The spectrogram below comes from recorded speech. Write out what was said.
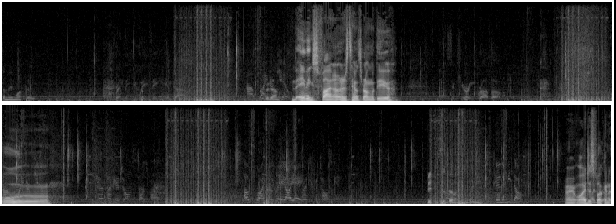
so many more kills. We're done. the aiming's fine. I don't understand what's wrong with you. Ooh. We just sit down on Alright, well I just fucking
